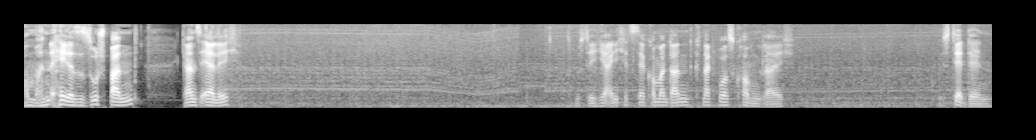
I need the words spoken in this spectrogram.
Oh Mann, ey, das ist so spannend. Ganz ehrlich. Jetzt müsste hier eigentlich jetzt der Kommandant Knackwurst kommen gleich. Wo ist der denn?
